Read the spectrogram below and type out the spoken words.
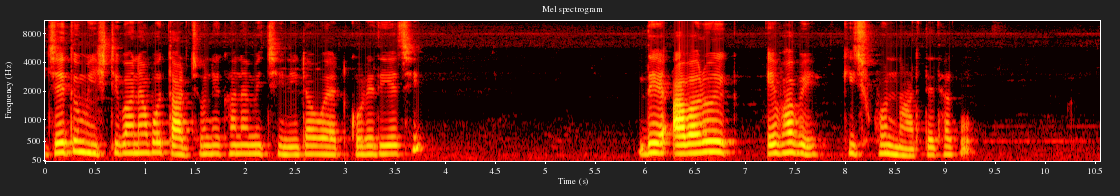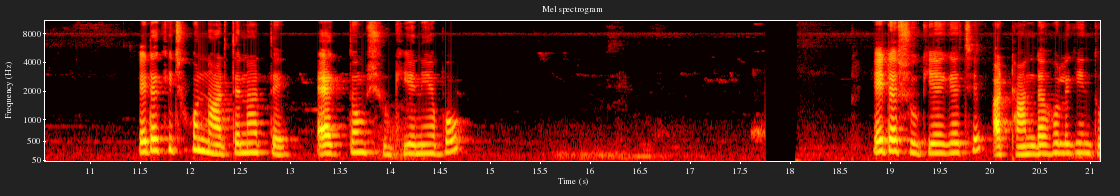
যেহেতু মিষ্টি বানাবো, তার জন্য এখানে আমি চিনিটাও অ্যাড করে দিয়েছি। দিয়ে আবারও এভাবে কিছুক্ষণ নাড়তে থাকব। এটা কিছুক্ষণ নাড়তে নাড়তে একদম শুকিয়ে নেব। এটা শুকিয়ে গেছে আর ঠান্ডা হলে কিন্তু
